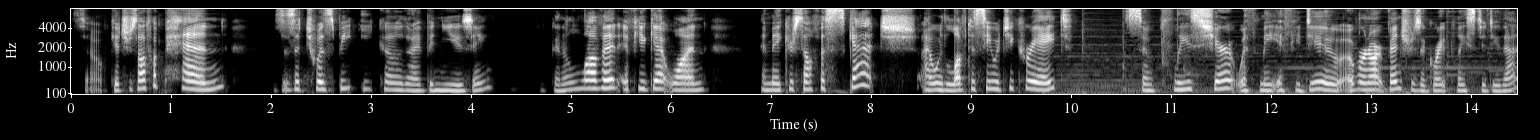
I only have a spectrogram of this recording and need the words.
So get yourself a pen. This is a TWSBI Eco that I've been using. You're going to love it if you get one and make yourself a sketch. I would love to see what you create. So please share it with me if you do. Over in Artventure is a great place to do that.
